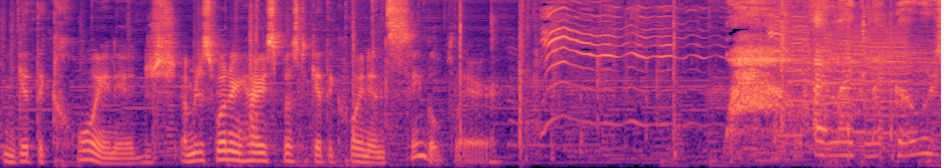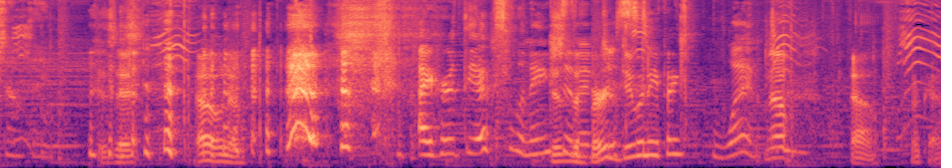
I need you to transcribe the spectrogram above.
and get the coinage. I'm just wondering how you're supposed to get the coin in single player. Wow. I like let go or something. Is it? oh no. I heard the explanation. Does the bird just do anything? What? Nope. Oh, okay.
